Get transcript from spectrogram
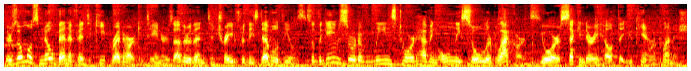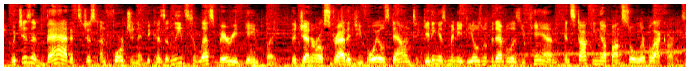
There's almost no benefit to keep red heart containers other than to trade for these devil deals, so the game sort of leans toward having only soul or black hearts, your secondary health that you can't replenish. Which isn't bad, it's just unfortunate because it leads to less varied gameplay. The general strategy boils down to getting as many deals with the devil as you can and stocking up on solar or black hearts.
